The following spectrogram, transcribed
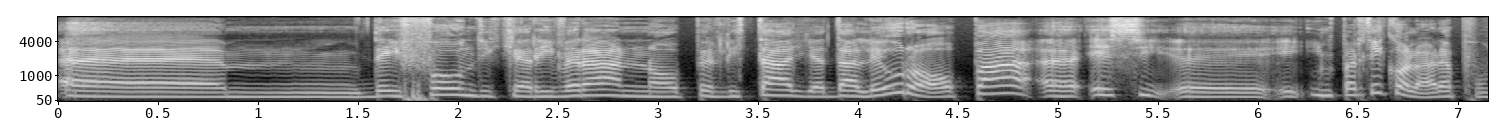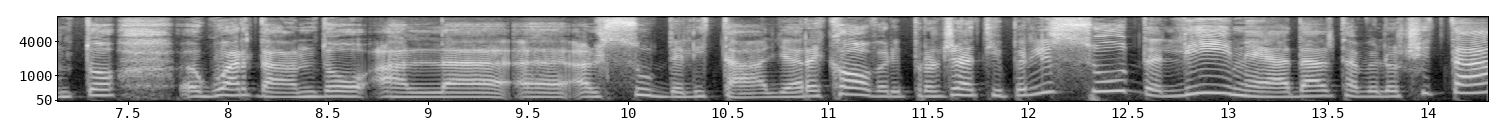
ehm, dei fondi che arriveranno per l'Italia dall'Europa eh, e si, eh, in particolare appunto eh, guardando al, eh, al, sud dell'Italia. Recovery progetti per il sud, linee ad alta velocità,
